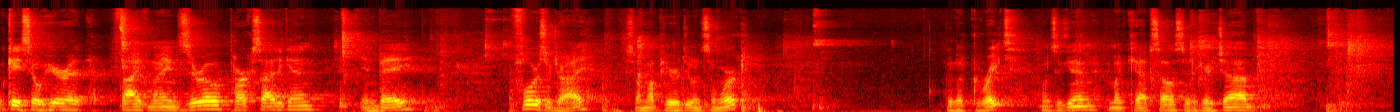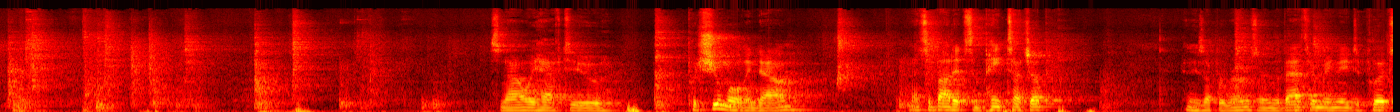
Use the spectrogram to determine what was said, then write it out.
Okay, so here at 590 Parkside again in Bay. The floors are dry, so I'm up here doing some work. They look great. Once again, Mike Capsalis did a great job. So now we have to put shoe molding down. That's about it, some paint touch up in these upper rooms. And in the bathroom, we need to put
